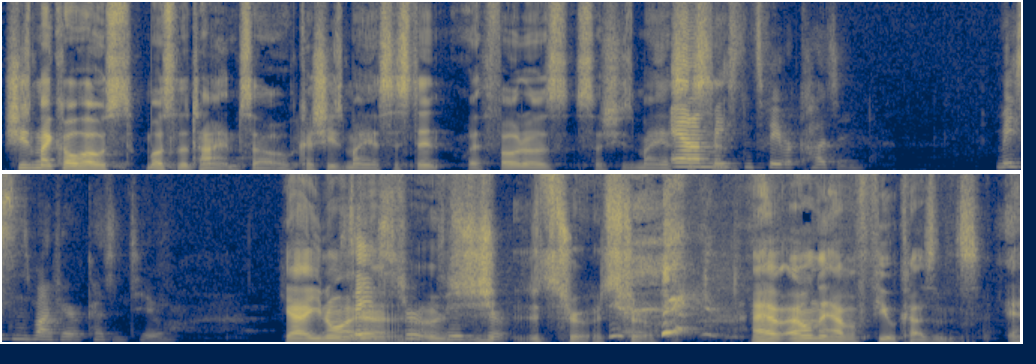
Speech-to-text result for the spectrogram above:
she's my co-host most of the time, so because she's my assistant with photos, so she's my And I'm assistant. Mason's favorite cousin. Mason's my favorite cousin too. Yeah, you know what? It's Uh, true, uh, it's sh- true. It's true. It's true. I have. I only have a few cousins. Yeah.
